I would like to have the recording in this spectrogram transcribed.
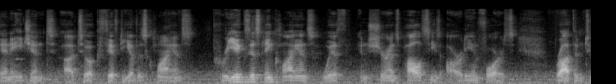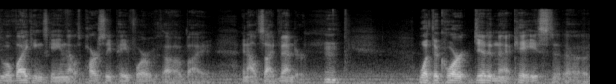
an agent uh, took 50 of his clients, pre existing clients with insurance policies already in force, brought them to a Vikings game that was partially paid for uh, by an outside vendor. What the court did in that case, uh,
